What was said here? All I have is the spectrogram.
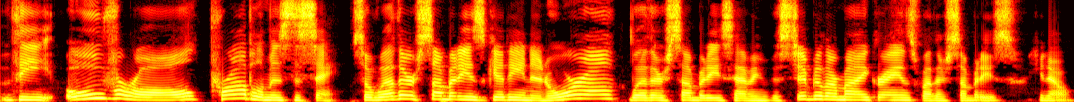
the overall problem is the same. So whether somebody's getting an aura, whether somebody's having vestibular migraines, whether somebody's, you know,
